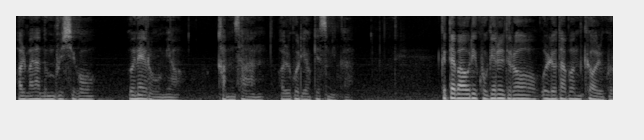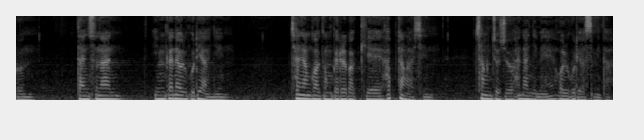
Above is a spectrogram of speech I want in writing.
얼마나 눈부시고 은혜로우며 감사한 얼굴이었겠습니까? 그때 바울이 고개를 들어 올려다본 그 얼굴은 단순한 인간의 얼굴이 아닌 찬양과 경배를 받기에 합당하신 창조주 하나님의 얼굴이었습니다.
